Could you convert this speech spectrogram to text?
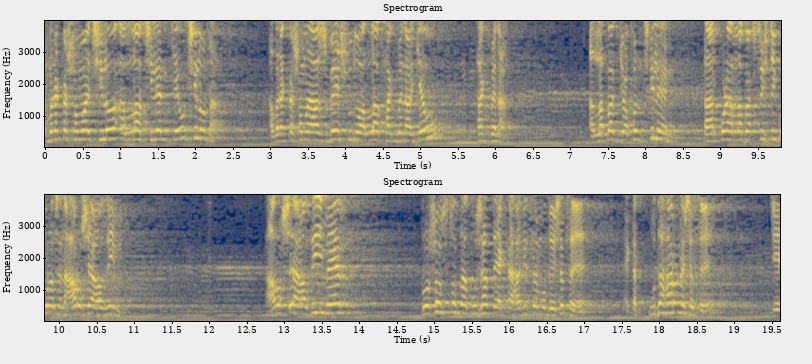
এমন একটা সময় ছিল, আল্লাহ ছিলেন, কেউ ছিল না। আবার একটা সময় আসবে, শুধু আল্লাহ থাকবেন আর কেউ থাকবে না। আল্লাহ পাক যখন ছিলেন, তারপরে আল্লাহ পাক সৃষ্টি করেছেন আরও সে আজিম। আরও সে আজিমের প্রশস্ততা বুঝাতে একটা হাদিসের মধ্যে এসেছে, একটা উদাহরণ এসেছে যে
